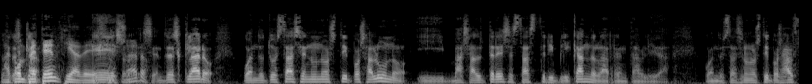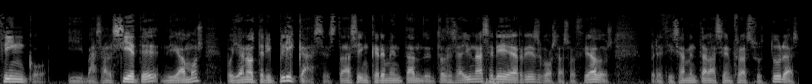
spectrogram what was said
La competencia de eso, claro. Entonces, claro, cuando tú estás en unos tipos al 1 y vas al 3, estás triplicando la rentabilidad. Cuando estás en unos tipos al 5 y vas al 7, digamos, pues ya no triplicas, estás incrementando. Entonces, hay una serie de riesgos asociados precisamente a las infraestructuras,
